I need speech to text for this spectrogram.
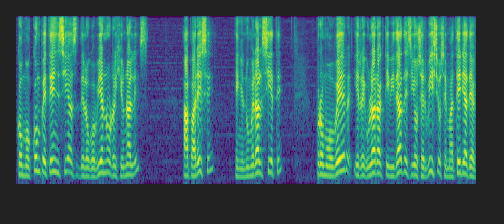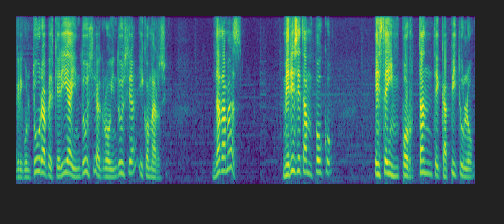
como competencias de los gobiernos regionales, aparece en el numeral 7 promover y regular actividades y o servicios en materia de agricultura, pesquería, industria, agroindustria y comercio. Nada más. Merece tan poco este importante capítulo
